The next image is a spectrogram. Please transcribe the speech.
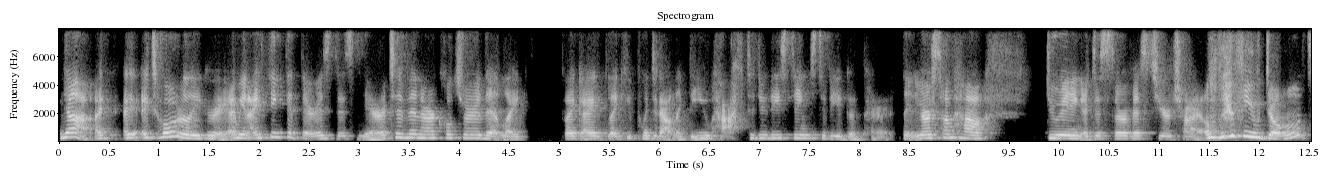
Yeah, I, I, I totally agree. I mean, I think that there is this narrative in our culture that like like I like you pointed out, like that you have to do these things to be a good parent. That you're somehow doing a disservice to your child if you don't.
